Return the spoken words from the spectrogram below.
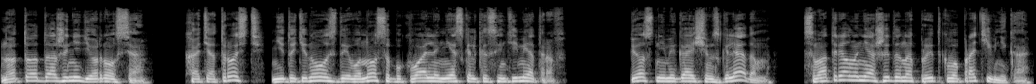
Но тот даже не дернулся, хотя трость не дотянулась до его носа буквально несколько сантиметров. Пес немигающим взглядом смотрел на неожиданно прыткого противника,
